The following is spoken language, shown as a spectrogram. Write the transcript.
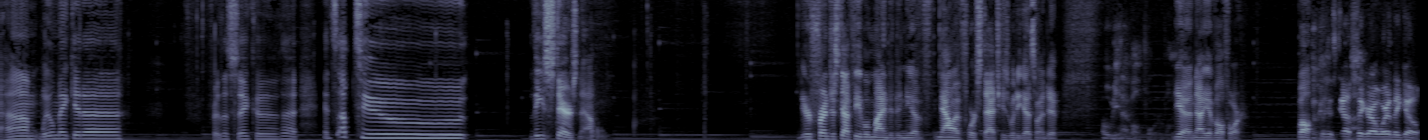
Um, we'll make it a. For the sake of that, it's up to these stairs now. Your friend just got feeble-minded, and you have now have four statues. What do you guys want to do? Oh, we have all four of them. Yeah, now you have all four. Well, We just gotta uh, figure out where they go.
